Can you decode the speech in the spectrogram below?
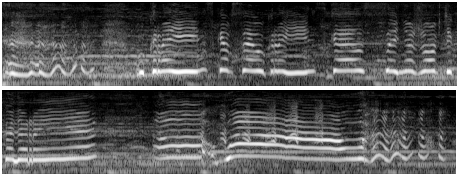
Українське, все українське, синьо-жовті кольори. Вау!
